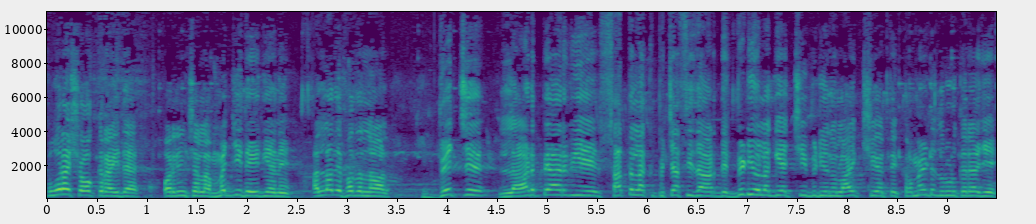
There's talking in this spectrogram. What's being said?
ਪੂਰਾ ਸ਼ੌਕ ਕਰਾਈਦਾ ਔਰ ਇਨਸ਼ਾਅੱਲਾ ਮੱਜੀ ਦੇ ਦੀਆਂ ਨੇ। ਅੱਲਾ ਦੇ ਫਜ਼ਲ ਨਾਲ ਵਿੱਚ ਲਾੜ ਪਿਆਰ ਵੀ ਹੈ 7 ਲੱਖ 85 ਹਜ਼ਾਰ ਦੇ ਵੀਡੀਓ ਲੱਗੀ ਅੱਛੀ ਵੀਡੀਓ ਨੂੰ ਲਾਈਕ ਸ਼ੇਅਰ ਤੇ ਕਮੈਂਟ ਜ਼ਰੂਰ ਕਰਿਆ ਜੇ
